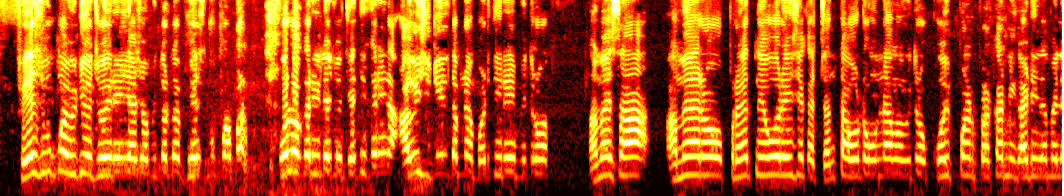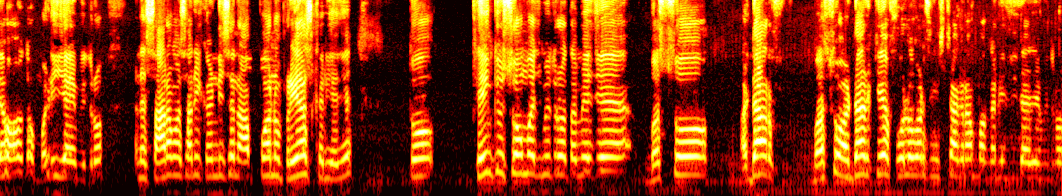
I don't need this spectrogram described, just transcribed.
ફેસબુકમાં વીડિયો જોઈ રહ્યા છો મિત્રો, તો ફેસબુકમાં પણ ફોલો કરી લેજો. જેથી કરીને આવી જ ડીલ તમને મળતી રહે મિત્રો. હંમેશા અમારો પ્રયત્ન એવો રહે છે કે જનતા ઓટો ઉંડામાં મિત્રો, કોઈ પણ પ્રકારની ગાડી તમે લેવા તો મળી જાય મિત્રો. અને સારામાં સારી કન્ડિશન આપવાનો પ્રયાસ કરીએ છીએ. તો થેન્ક યુ સો મચ મિત્રો. તમે જે બસો અઢાર બસો અઢાર કે ફોલોવર્સ ઇન્સ્ટાગ્રામમાં કરી દીધા છે મિત્રો.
